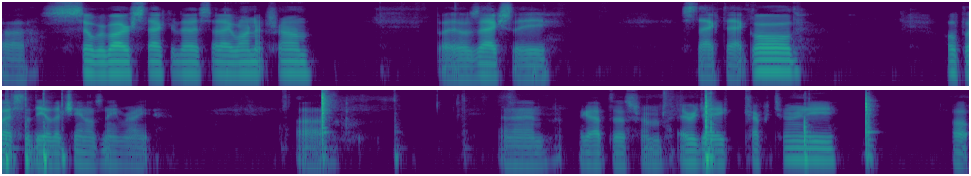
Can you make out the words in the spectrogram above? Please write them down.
uh silver bar stacker that I I won it from. But it was actually stack that gold. Hopefully I said the other channel's name right. Uh, and then I got this from Everyday Coppertunity oh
